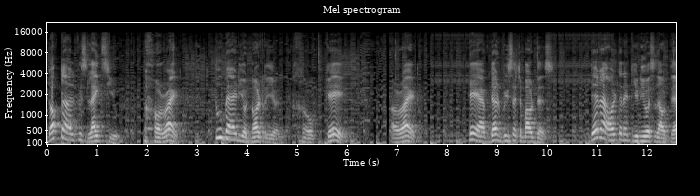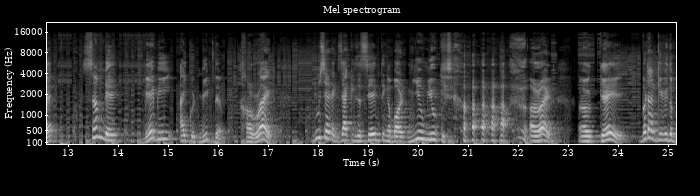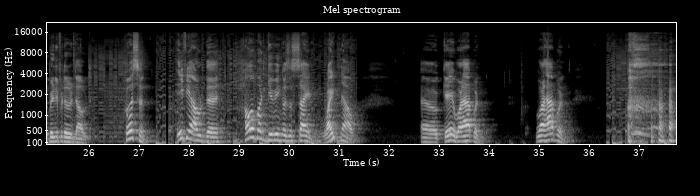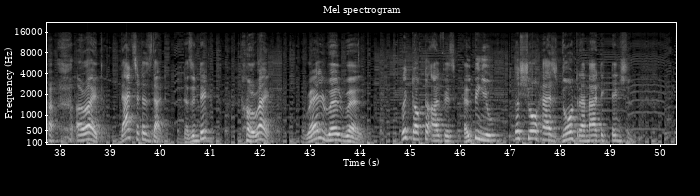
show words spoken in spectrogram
Dr. Alphys likes you. Alright, too bad you're not real. Okay, alright. Hey, I've done research about this. There are alternate universes out there. Someday, maybe I could meet them. Alright. You said exactly the same thing about Mew Mew Kiss. Alright. Okay. But I'll give you the benefit of the doubt. Person, if you're out there, how about giving us a sign right now? Okay, what happened? What happened? Alright, that settles that, doesn't it? Alright, well, well, well. With Dr. Alphys helping you, the show has no dramatic tension.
